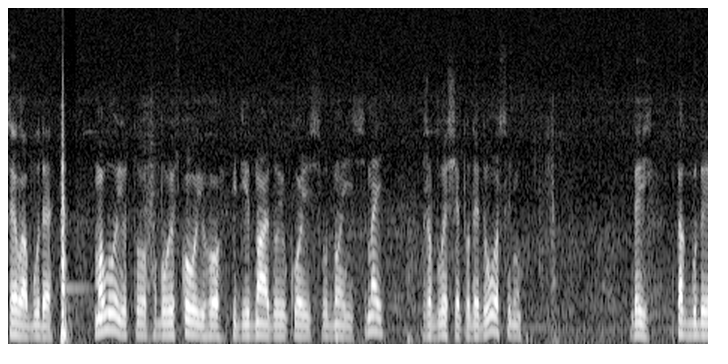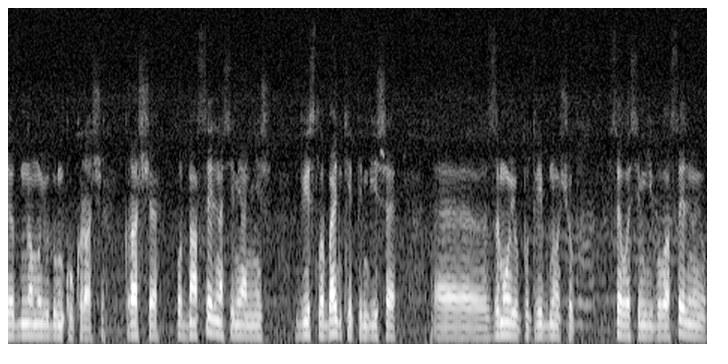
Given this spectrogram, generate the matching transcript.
сила буде малою, то обов'язково його під'єднаю до якоїсь одної з сімей, вже ближче туди до осені. Де й так буде, на мою думку, краще. Краще одна сильна сім'я, ніж дві слабенькі, тим більше е, зимою потрібно, щоб сила сім'ї була сильною,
